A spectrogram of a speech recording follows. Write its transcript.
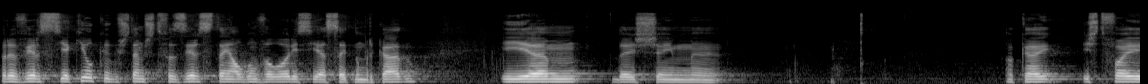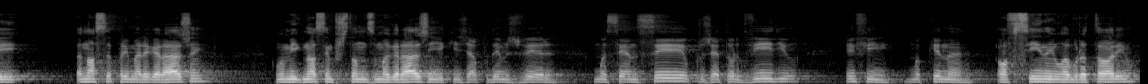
para ver se aquilo que gostamos de fazer se tem algum valor e se é aceito no mercado. E um, deixem-me. Ok, isto foi a nossa primeira garagem. Um amigo nosso emprestou-nos uma garagem e aqui já podemos ver uma CNC, o projetor de vídeo, enfim, uma pequena oficina e um laboratório.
